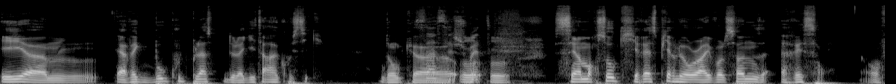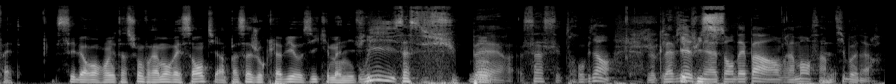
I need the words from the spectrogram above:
et, euh, et avec beaucoup de place de la guitare acoustique. Donc euh, c'est un morceau qui respire le Rival Sons récent en fait. C'est leur orientation vraiment récente. Il y a un passage au clavier aussi qui est magnifique. Oui, ça c'est super. Ça c'est trop bien. Le clavier, Et puis je m'y attendais pas. hein. Vraiment, c'est un petit bonheur.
